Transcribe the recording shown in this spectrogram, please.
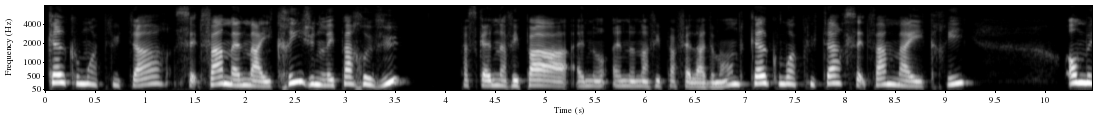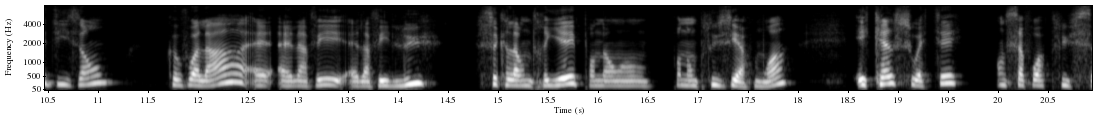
Quelques mois plus tard, cette femme, elle m'a écrit, je ne l'ai pas revue parce qu'elle n'avait pas, elle n'en avait pas fait la demande. Quelques mois plus tard, cette femme m'a écrit en me disant que voilà, elle, avait, elle avait lu ce calendrier pendant, pendant plusieurs mois et qu'elle souhaitait en savoir plus.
